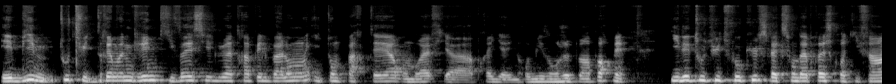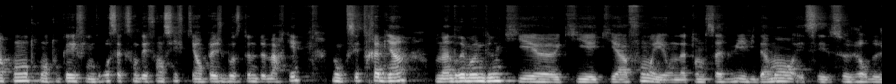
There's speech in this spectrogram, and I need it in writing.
Et bim, tout de suite, Draymond Green qui va essayer de lui attraper le ballon, il tombe par terre. Bon, bref, après, il y a une remise en jeu, peu importe. Mais il est tout de suite focus. L'action d'après, je crois qu'il fait un contre, ou en tout cas, il fait une grosse action défensive qui empêche Boston de marquer. Donc, c'est très bien. On a Draymond Green qui est, euh, qui est, qui est à fond et on attend ça de lui, évidemment. Et, c'est ce genre de,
